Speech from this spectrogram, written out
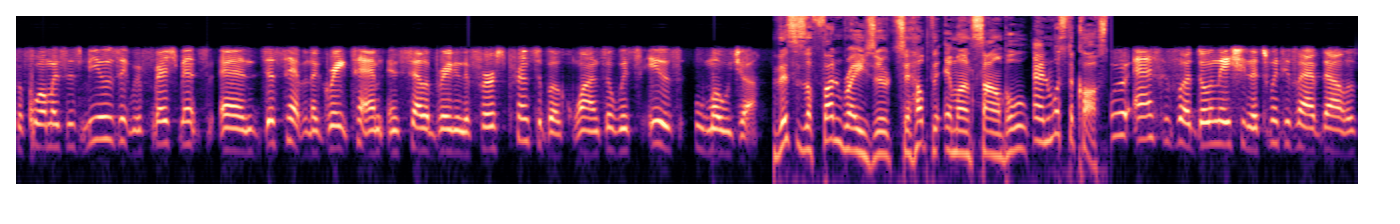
performances, music, refreshments, and just having a great time in celebrating the first principle of Kwanzaa, which is Umoja. This is a fundraiser to help the M Ensemble. And what's the cost? We're asking for a donation of $25,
